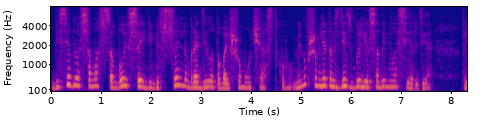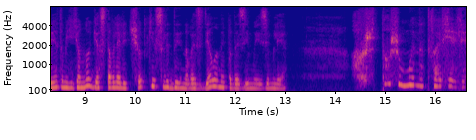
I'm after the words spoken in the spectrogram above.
Беседуя сама с собой, Сейди бесцельно бродила по большому участку. Минувшим летом здесь были сады милосердия. При этом ее ноги оставляли четкие следы на возделанной подозимой земле. «Ах, что же мы натворили!»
